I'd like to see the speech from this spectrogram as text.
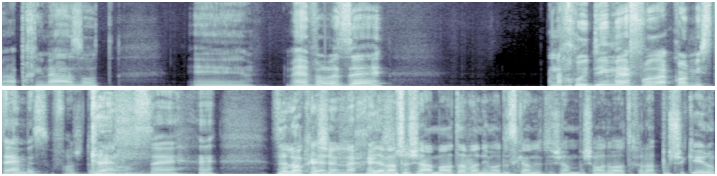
מהבחינה הזאת. אה, מעבר לזה, אנחנו יודעים מאיפה הכל מסתיים בסופו של דבר, כן. אז אה, זה לא קשה לנחש. זה משהו שאמרת ואני מאוד הסכמתי שם, שאמרת בהתחלה פה, שכאילו,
